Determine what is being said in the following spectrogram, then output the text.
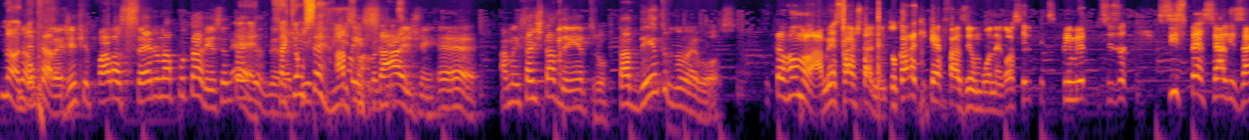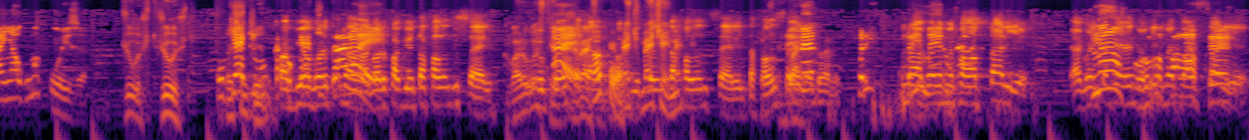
Não, Não, deve- cara, a gente fala sério na putaria, você não tá É, entendendo. isso aqui é um serviço, A mensagem, é, a mensagem tá dentro, tá dentro do negócio. Então vamos lá, a mensagem está dentro. O cara que quer fazer um bom negócio, ele primeiro precisa se especializar em alguma coisa. Justo, justo. O que é que o, Fabinho é agora, o tá, cara não, é? agora o Fabinho tá falando sério. Agora eu Eu gostei. É, vai, ah, pô. Mete, mete aí, ele tá mete. falando sério, ele tá falando sério Primeiro- agora. Pri- Não, agora ele Primeiro, vai falar putaria. Agora ele Não, tá querendo eu ele vai falar putaria.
